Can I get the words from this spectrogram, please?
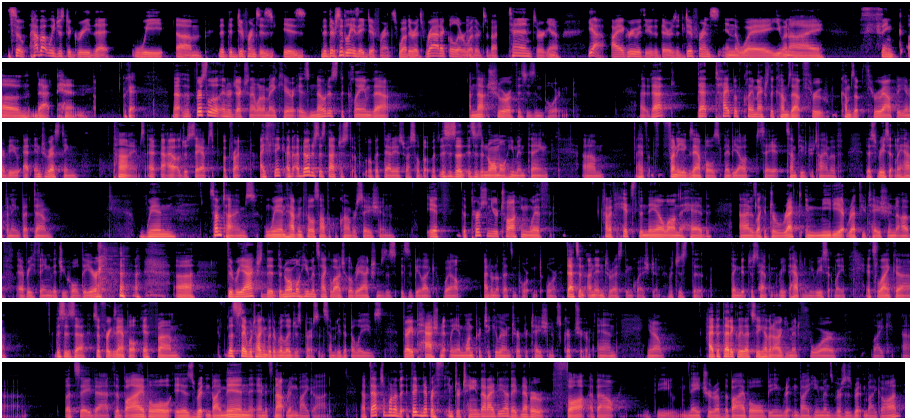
so how about we just agree that we um, that the difference is is that there simply is a difference, whether it's radical or whether mm. it's about intent or you know, yeah, I agree with you that there is a difference in the way you and I think of that pen. Okay. Now, the first little interjection I want to make here is notice the claim that I'm not sure if this is important. Uh, that that type of claim actually comes out through comes up throughout the interview at interesting times. I'll just say up, up front. I think I've, I've noticed this not just with Thaddeus Russell, but with this is a this is a normal human thing. Um, I have funny examples. Maybe I'll say at some future time of this recently happening. But um, when sometimes when having philosophical conversation, if the person you're talking with kind of hits the nail on the head and is like a direct, immediate refutation of everything that you hold dear. uh, the reaction, the, the normal human psychological reaction is, is to be like, well, I don't know if that's important, or that's an uninteresting question, which is the thing that just happened happened to me recently. It's like uh, this is uh, so. For example, if, um, if let's say we're talking with a religious person, somebody that believes very passionately in one particular interpretation of Scripture, and you know, hypothetically, let's say you have an argument for like. Uh, let's say that the Bible is written by men and it's not written by God. Now, if that's one of the, if they've never entertained that idea, they've never thought about the nature of the Bible being written by humans versus written by God.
